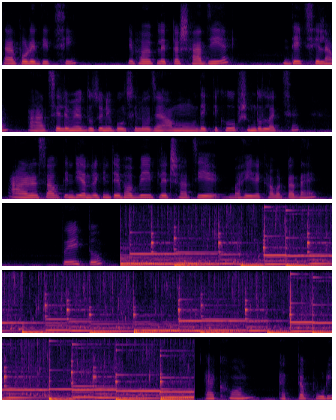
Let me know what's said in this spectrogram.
তারপরে দিচ্ছি। এভাবে প্লেটটা সাজিয়ে দেখছিলাম। আর ছেলে মেয়ে দুজনই বলছিল যে, আম্মু, দেখতে খুব সুন্দর লাগছে। আর সাউথ ইন্ডিয়ানরা কিন্তু এভাবেই প্লেট সাজিয়ে বাহিরে খাবারটা দেয়। তো এই তো। এখন একটা পুরি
